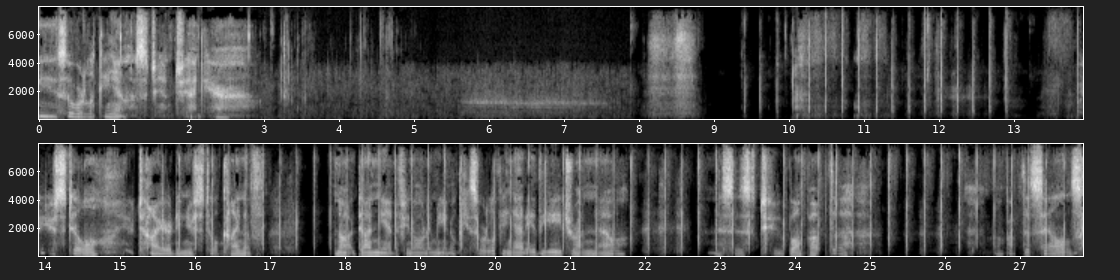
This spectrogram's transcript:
Okay, so we're looking at, let's check here. But you're still, you're tired and you're still kind of not done yet, if you know what I mean. Okay, so we're looking at the age run now. This is to bump up the bump up the cells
